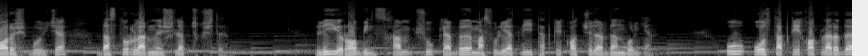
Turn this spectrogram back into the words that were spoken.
borish bo'yicha dasturlarni ishlab chiqishdi. Li robins ham shu kabi mas'uliyatli tadqiqotchilardan bo'lgan. U o'z tadqiqotlarida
